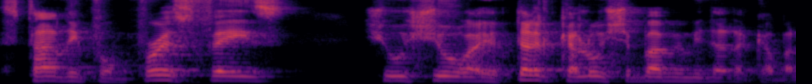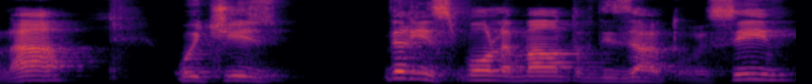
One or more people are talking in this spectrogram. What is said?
starting from first phase, שהוא שיעור היותר קלוש שבא במידת הקבלה, which is very small amount of desire to receive,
